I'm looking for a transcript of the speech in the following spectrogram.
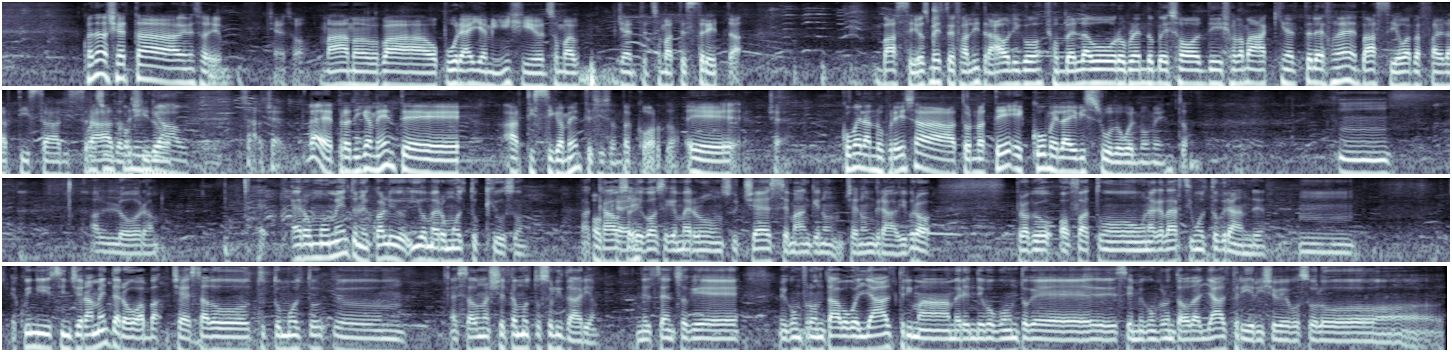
Quando una certa, che ne so, io- che ne so, mamma, papà, oppure agli amici, insomma, gente insomma a te stretta. Basta, io smetto di fare l'idraulico, ho un bel lavoro, prendo bei soldi, ho la macchina, il telefono, eh, basta, io vado a fare l'artista di strada, decido. Sa- cioè, beh, praticamente artisticamente si sono d'accordo. E cioè, come l'hanno presa attorno a te e come l'hai vissuto quel momento? Mm, allora, eh, era un momento nel quale io, io mi ero molto chiuso a Ok. causa delle cose che mi erano successe, ma anche non, cioè non gravi, però proprio ho fatto una catarsi molto grande. Mm, e quindi sinceramente ero cioè, è stato tutto molto ehm, è stata una scelta molto solitaria. Nel senso che mi confrontavo con gli altri ma mi rendevo conto che se mi confrontavo dagli altri ricevevo solo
